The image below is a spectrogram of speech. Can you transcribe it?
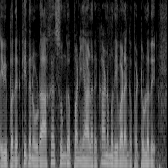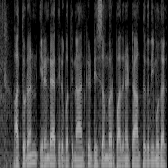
விடுவிப்பதற்கு இதனூடாக சுங்கப் பணியாளருக்கு அனுமதி வழங்கப்பட்டுள்ளது. அத்துடன் இரண்டாயிரத்தி இருபத்தி நான்கு டிசம்பர் பதினெட்டாம் தேதி முதல்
